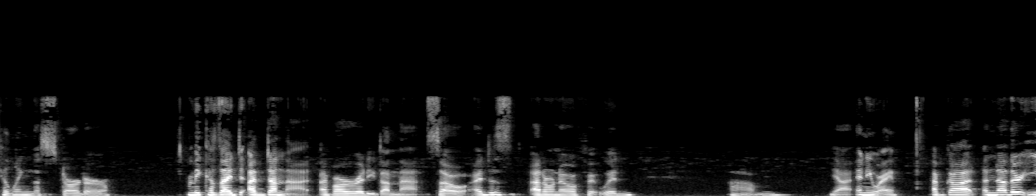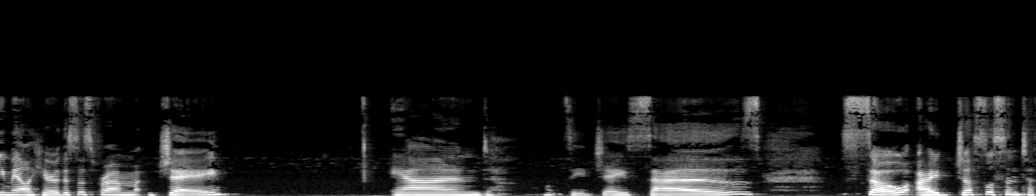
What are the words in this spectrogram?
killing the starter because I, I've done that. I've already done that. So I just, I don't know if it would, um, yeah. Anyway, I've got another email here. This is from Jay. And let's see, Jay says, so I just listened to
